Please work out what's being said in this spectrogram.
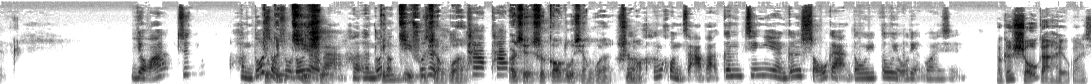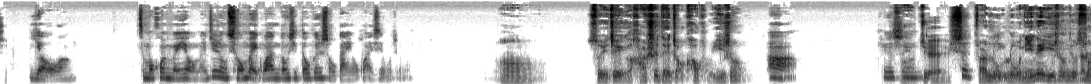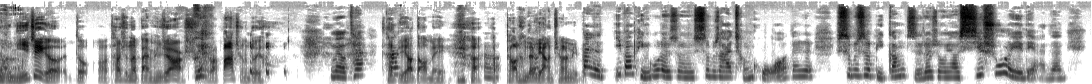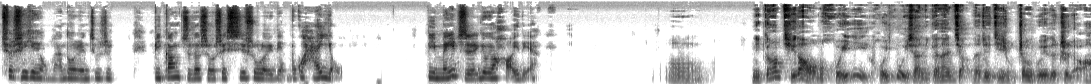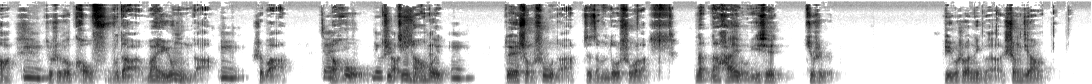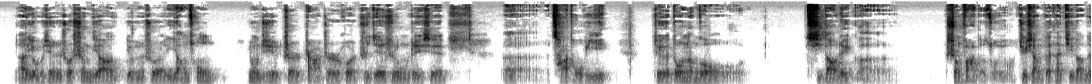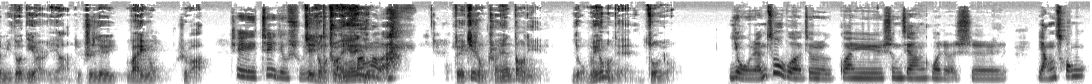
有啊，这很多就跟手术都技术有吧，很很多手跟技术不是相关它它而且是高度相关，是吗？很很混杂吧，跟经验跟手感都都有点关系。跟手感还有关系。有啊，怎么会没有呢？这种求美观的东西都跟手感有关系，我觉得嗯，所以这个还是得找靠谱医生。啊，这个事情啊就对，是反正鲁鲁尼那医生就那算了，鲁尼这个都哦，他是那百分之二十是吧？八成都有，没有他他 他比较倒霉是吧？嗯 他跑到那两成里边。但是一般评估的是是不是还成活，但是是不是比刚植的时候要稀疏了一点？那确实也有蛮多人就是比刚植的时候是稀疏了一点，不过还有比没植又要好一点。嗯，你刚刚提到，我们回忆回顾一下你刚才讲的这几种正规的治疗哈，嗯就是有口服的、外用的，嗯，是吧？对。然后就经常会嗯对手术的，这咱们都说了。那那还有一些就是，比如说那个生姜，啊、有些人说生姜，有人说洋葱，用这些汁儿榨汁儿，或者直接是用这些呃擦头皮，这个都能够起到这个生发的作用，就像刚才提到的米多地尔一样，就直接外用，是吧？这这就属于这种传言有吧？对，这种传言到底有没有的作用？有人做过，就是关于生姜或者是洋葱，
